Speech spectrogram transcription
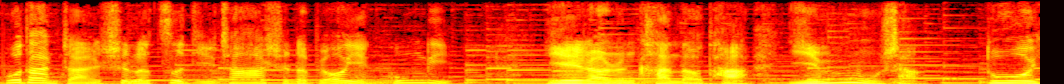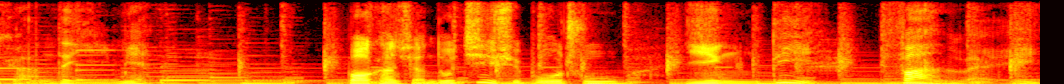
不但展示了自己扎实的表演功力，也让人看到他银幕上多元的一面。报刊选读继续播出，影帝范伟。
